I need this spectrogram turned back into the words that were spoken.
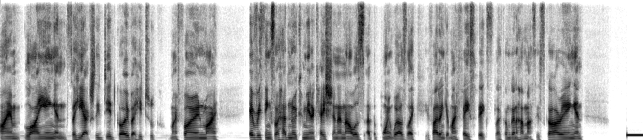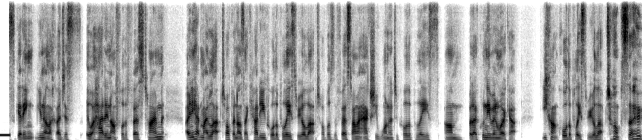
I'm lying. And so he actually did go, but he took my phone, my everything. So I had no communication. And I was at the point where I was like, if I don't get my face fixed, like I'm going to have massive scarring and it's getting, you know, like I just I had enough for the first time. I only had my laptop, and I was like, "How do you call the police through your laptop?" Was the first time I actually wanted to call the police, um, but I couldn't even work out. You can't call the police through your laptop. So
